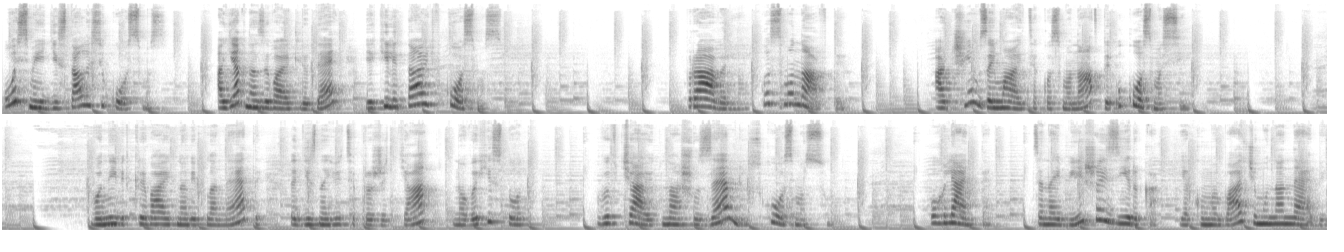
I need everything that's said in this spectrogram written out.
Ось ми і дістались у космос. А як називають людей, які літають в космос? Правильно, космонавти. А чим займаються космонавти у космосі? Вони відкривають нові планети та дізнаються про життя нових істот, вивчають нашу Землю з космосу. Погляньте, це найбільша зірка, яку ми бачимо на небі.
